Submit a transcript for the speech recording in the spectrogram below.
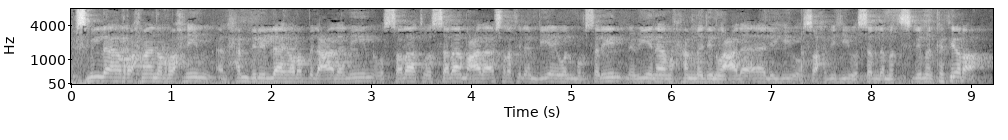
بسم الله الرحمن الرحيم الحمد لله رب العالمين والصلاة والسلام على أشرف الأنبياء والمرسلين نبينا محمد وعلى آله وصحبه وسلم تسليما كثيرا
